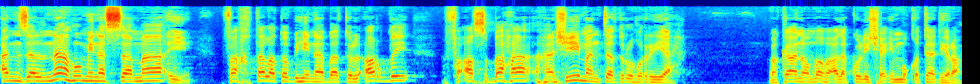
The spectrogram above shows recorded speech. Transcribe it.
anzalnahu minas sama'i fakhtalata bihi nabatul ardi fa asbaha hashiman tadruhu riyah." Wa kana Allah ala kulli syai'in muqtadira.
